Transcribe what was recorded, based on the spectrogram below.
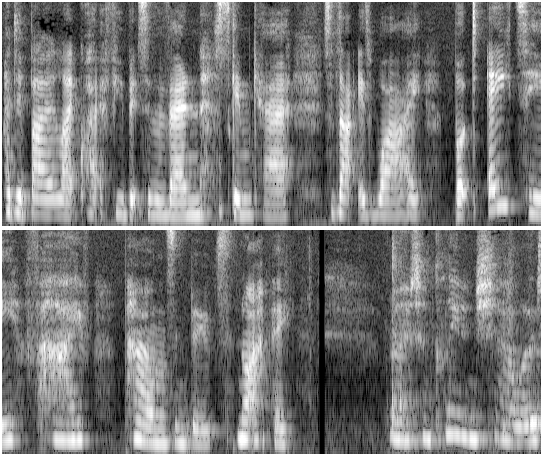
I did buy like quite a few bits of Avène skincare, so that is why. But 85 pounds in boots, not happy. Right, I'm clean and showered.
